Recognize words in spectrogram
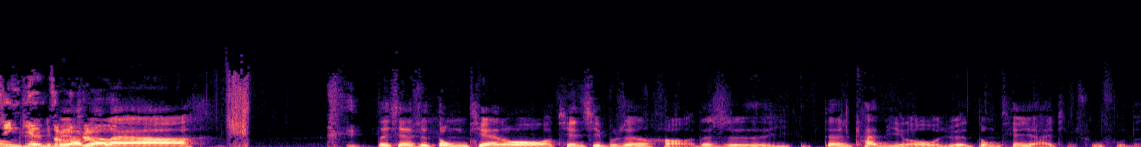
今天你早上们要不要来啊？但现在是冬天哦，天气不是很好，但是但是看你了，我觉得冬天也还挺舒服的，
